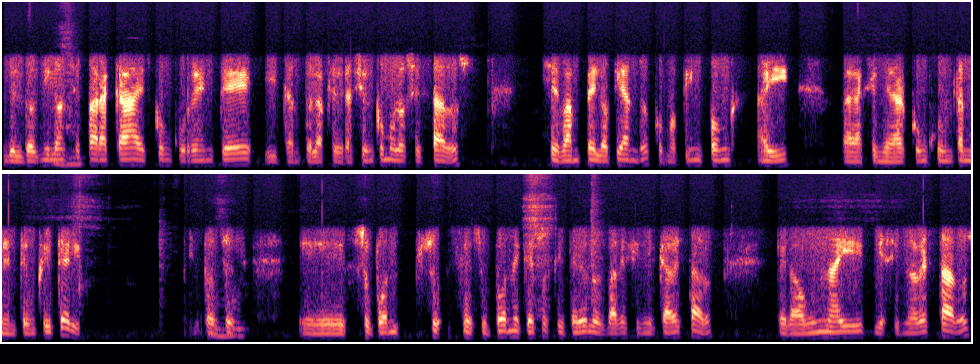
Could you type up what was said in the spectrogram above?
Del 2011 para acá es concurrente y tanto la federación como los estados se van peloteando como ping pong ahí para generar conjuntamente un criterio. Entonces, eh, se supone que esos criterios los va a definir cada estado, pero aún hay 19 estados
